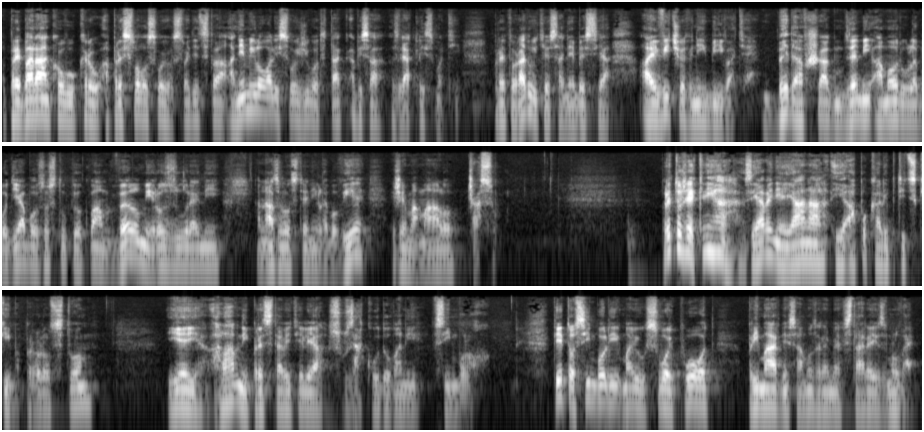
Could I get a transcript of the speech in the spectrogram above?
pre baránkovú krv a pre slovo svojho svedectva a nemilovali svoj život tak, aby sa zľakli smrti. Preto radujte sa nebesia, aj vy, čo v nich bývate. Beda však zemi a moru, lebo diabol zostúpil k vám veľmi rozúrený a nazlostený, lebo vie, že má málo času. Pretože kniha Zjavenie Jána je apokalyptickým proroctvom, jej hlavní predstavitelia sú zakódovaní v symboloch. Tieto symboly majú svoj pôvod primárne samozrejme v starej zmluve.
